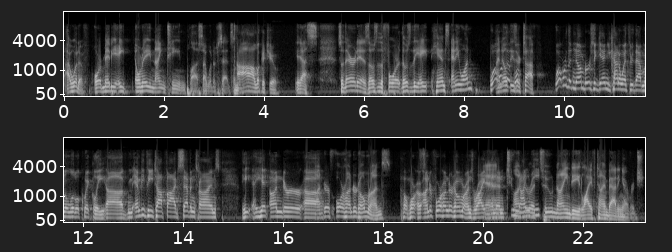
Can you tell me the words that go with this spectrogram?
I would have, or maybe eight, or maybe 19 plus. I would have said. Something. Ah, look at you. Yes. So there it is. Those are the four. Those are the eight hints. Anyone? What I know the, these what, are tough. What were the numbers again? You kind of went through that one a little quickly. Uh, MVP top five seven times. He, he hit under uh, under 400 home runs. Under 400 home runs, right? And, and then 290. Under a 290 lifetime batting average.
